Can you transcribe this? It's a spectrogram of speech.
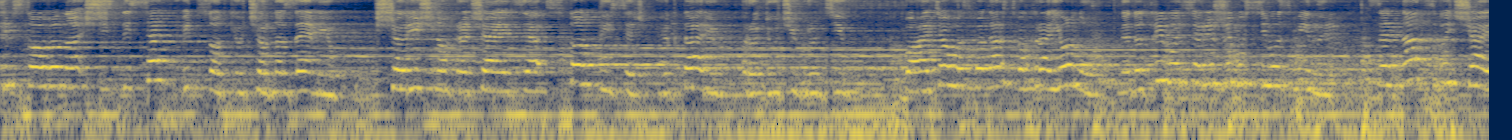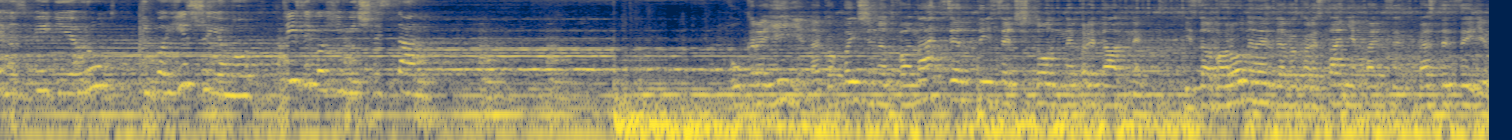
зіпсовано 60% чорноземів. Щорічно втрачається 100 тисяч гектарів родючих ґрунтів. Багатьох господарствах району не дотримуються режиму сівозміни. Це надзвичайно збіднює ґрунт і погіршує його фізико-хімічний стан. В Україні накопичено 12 тисяч тонн непридатних і заборонених для використання пестицидів.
